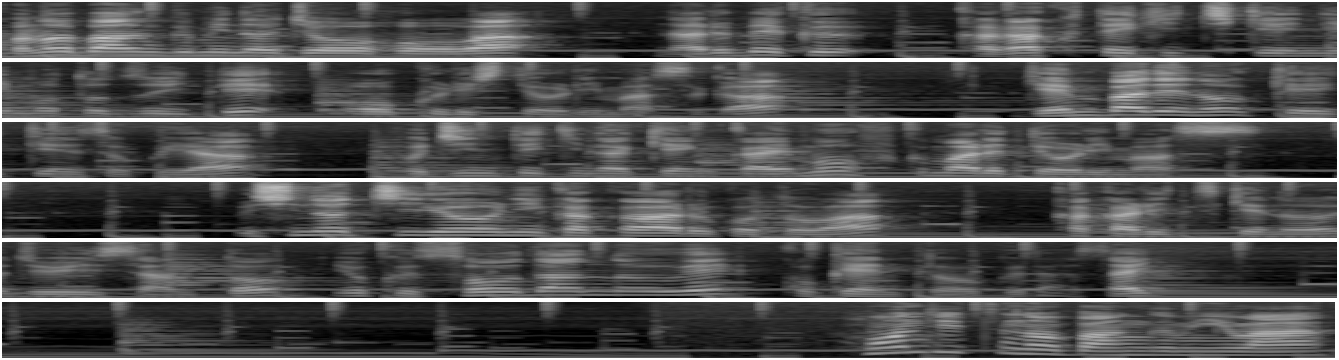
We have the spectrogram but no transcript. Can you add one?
この番組の情報はなるべく科学的知見に基づいてお送りしておりますが現場での経験則や個人的な見解も含まれております牛の治療に関わることはかかりつけの獣医さんとよく相談の上ご検討ください。本日の番組は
